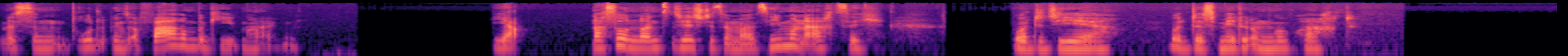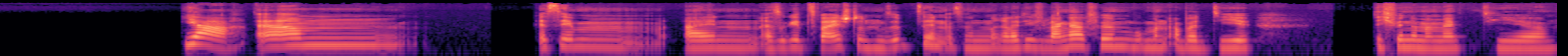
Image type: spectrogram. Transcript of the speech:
Es sind, beruht übrigens auf wahren Begebenheiten. Ja. Ach so, 19, hier steht es immer, 87 wurde die, wurde das Mädel umgebracht. Ja, ähm, ist eben ein, also geht zwei Stunden 17, ist ein relativ langer Film, wo man aber die, ich finde, man merkt die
